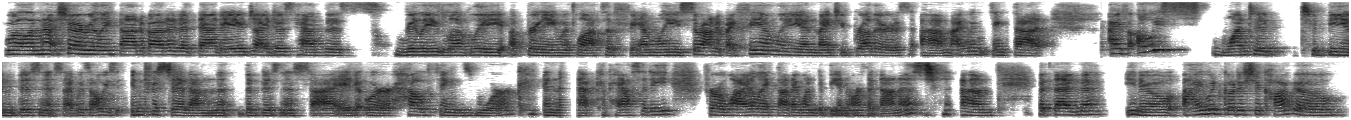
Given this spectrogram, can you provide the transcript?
Well, I'm not sure I really thought about it at that age. I just had this really lovely upbringing with lots of family, surrounded by family and my two brothers. Um, I wouldn't think that I've always wanted to be in business. I was always interested on the, the, business side or how things work in that capacity. For a while, I thought I wanted to be an orthodontist. Um, but then, you know, I would go to Chicago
